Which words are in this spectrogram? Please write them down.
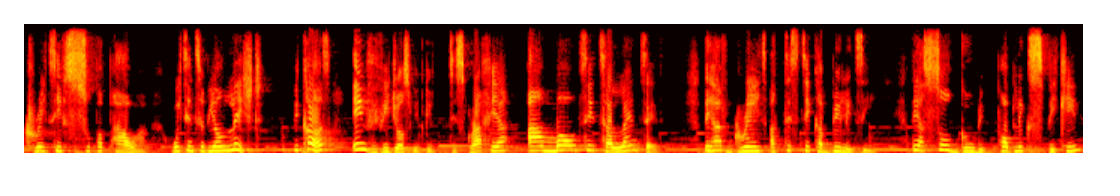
creative superpower waiting to be unleashed because individuals with dysgraphia are multi-talented they have great artistic ability. They are so good with public speaking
